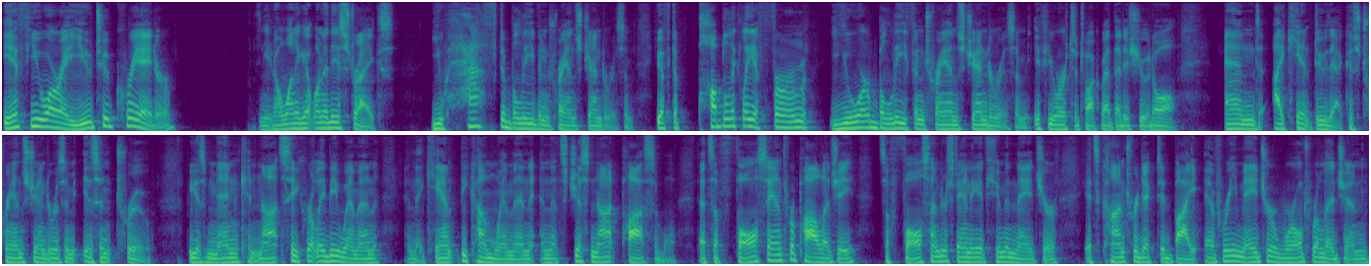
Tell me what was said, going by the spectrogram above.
if you are a YouTube creator and you don't want to get one of these strikes, you have to believe in transgenderism. You have to publicly affirm your belief in transgenderism if you were to talk about that issue at all. And I can't do that because transgenderism isn't true. Because men cannot secretly be women and they can't become women, and that's just not possible. That's a false anthropology. It's a false understanding of human nature. It's contradicted by every major world religion,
